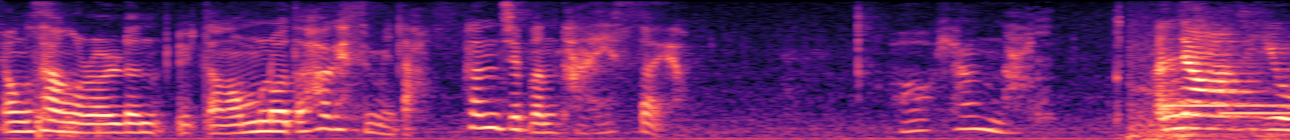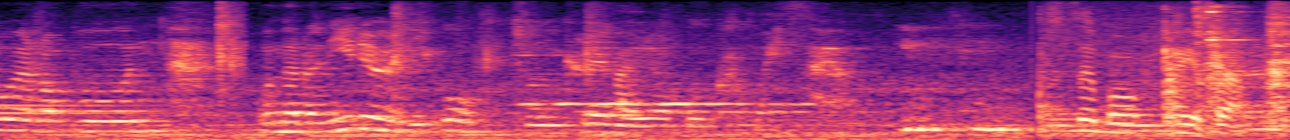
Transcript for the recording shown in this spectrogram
영상을 얼른 일단 업로드 하겠습니다. 편집은 다 했어요. 어 향나. 안녕하세요 여러분. 오늘은 일요일이고 저는 교회 가려고 가고 있어요. 스먹 아니 뭐야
